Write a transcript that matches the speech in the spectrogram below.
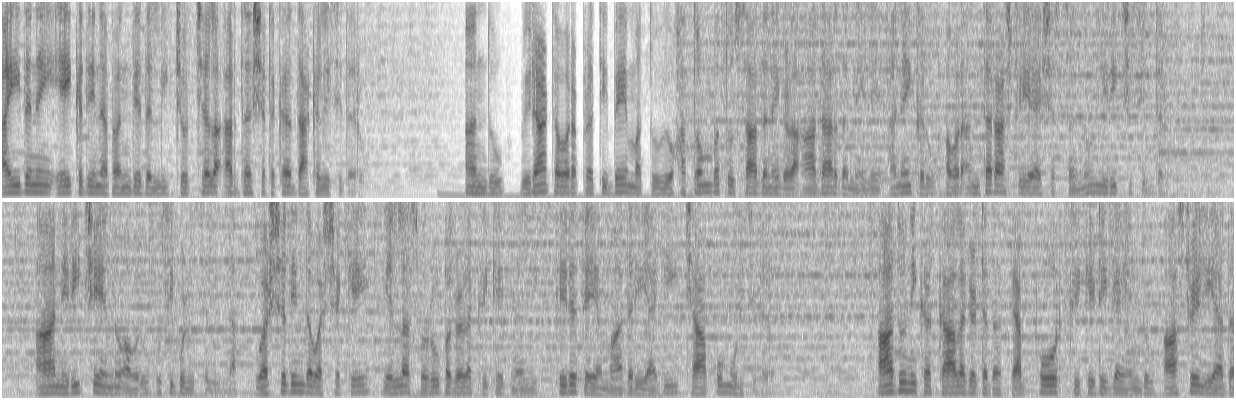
ಐದನೇ ಏಕದಿನ ಪಂದ್ಯದಲ್ಲಿ ಚೊಚ್ಚಲ ಅರ್ಧಶತಕ ದಾಖಲಿಸಿದರು. ಅಂದು ವಿರಾಟ್ ಅವರ ಪ್ರತಿಭೆ ಮತ್ತು ಹತ್ತೊಂಬತ್ತು ಸಾಧನೆಗಳ ಆಧಾರದ ಮೇಲೆ ಅನೇಕರು ಅವರ ಅಂತಾರಾಷ್ಟ್ರೀಯ ಯಶಸ್ಸನ್ನು ನಿರೀಕ್ಷಿಸಿದ್ದರು. ಆ ನಿರೀಕ್ಷೆಯನ್ನು ಅವರು ಹುಸಿಗೊಳಿಸಲಿಲ್ಲ. ವರ್ಷದಿಂದ ವರ್ಷಕ್ಕೆ ಎಲ್ಲ ಸ್ವರೂಪಗಳ ಕ್ರಿಕೆಟ್ನಲ್ಲಿ ಸ್ಥಿರತೆಯ ಮಾದರಿಯಾಗಿ ಛಾಪು ಮೂಡಿಸಿದರು. ಆಧುನಿಕ ಕಾಲಘಟ್ಟದ ಫ್ಯಾಬ್ ಫೋರ್ ಕ್ರಿಕೆಟಿಗ ಎಂದು ಆಸ್ಟ್ರೇಲಿಯಾದ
